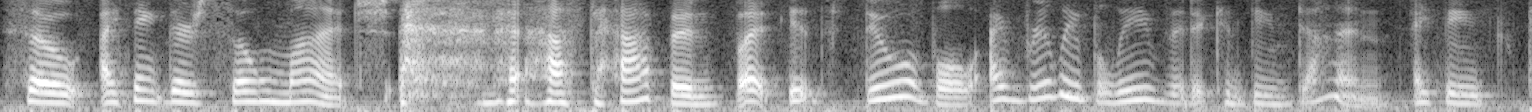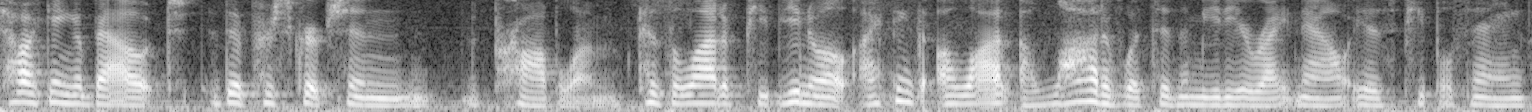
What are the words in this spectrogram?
So I think there's so much that has to happen, but it's doable. I really believe that it can be done. I think talking about the prescription problem, because a lot of people, you know, I think a lot, a lot of what's in the media right now is people saying,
